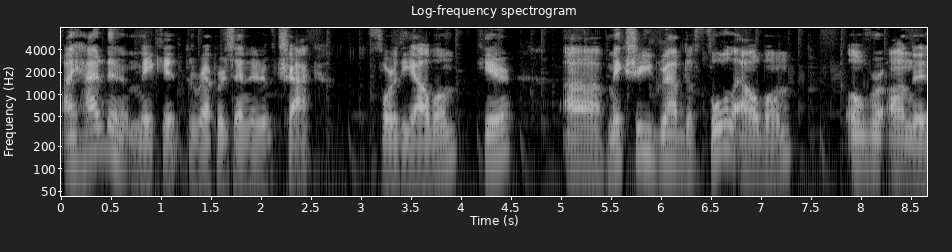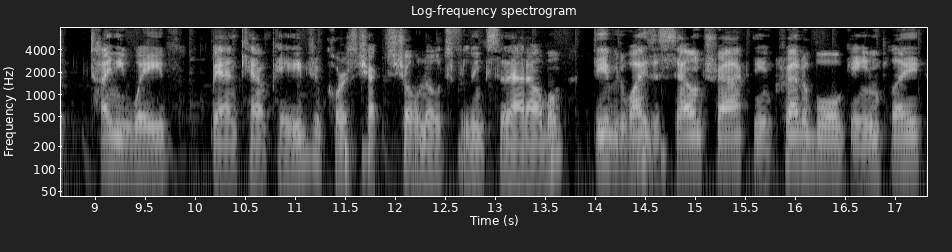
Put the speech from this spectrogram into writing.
I had to make it the representative track for the album here. Uh, make sure you grab the full album over on the Tiny Wave Bandcamp page. Of course, check the show notes for links to that album. David Wise's soundtrack, the incredible gameplay.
